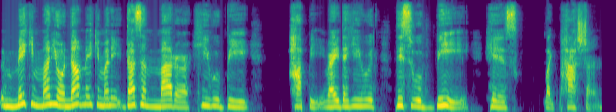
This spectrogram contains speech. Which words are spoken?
making money or not making money, doesn't matter. He would be happy, right? That he would, this would be his like passion.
